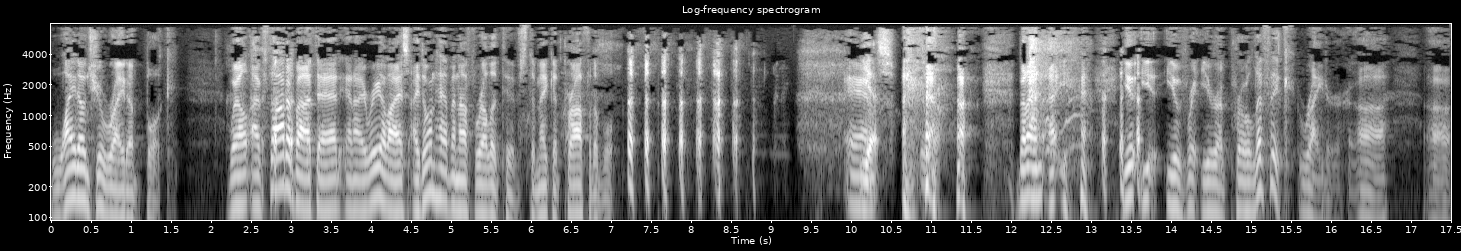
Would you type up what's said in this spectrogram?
Why don't you write a book?" Well, I've thought about that, and I realize I don't have enough relatives to make it profitable. And, yes. Yeah. But I, you, you you've you're a prolific writer. Uh, uh,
